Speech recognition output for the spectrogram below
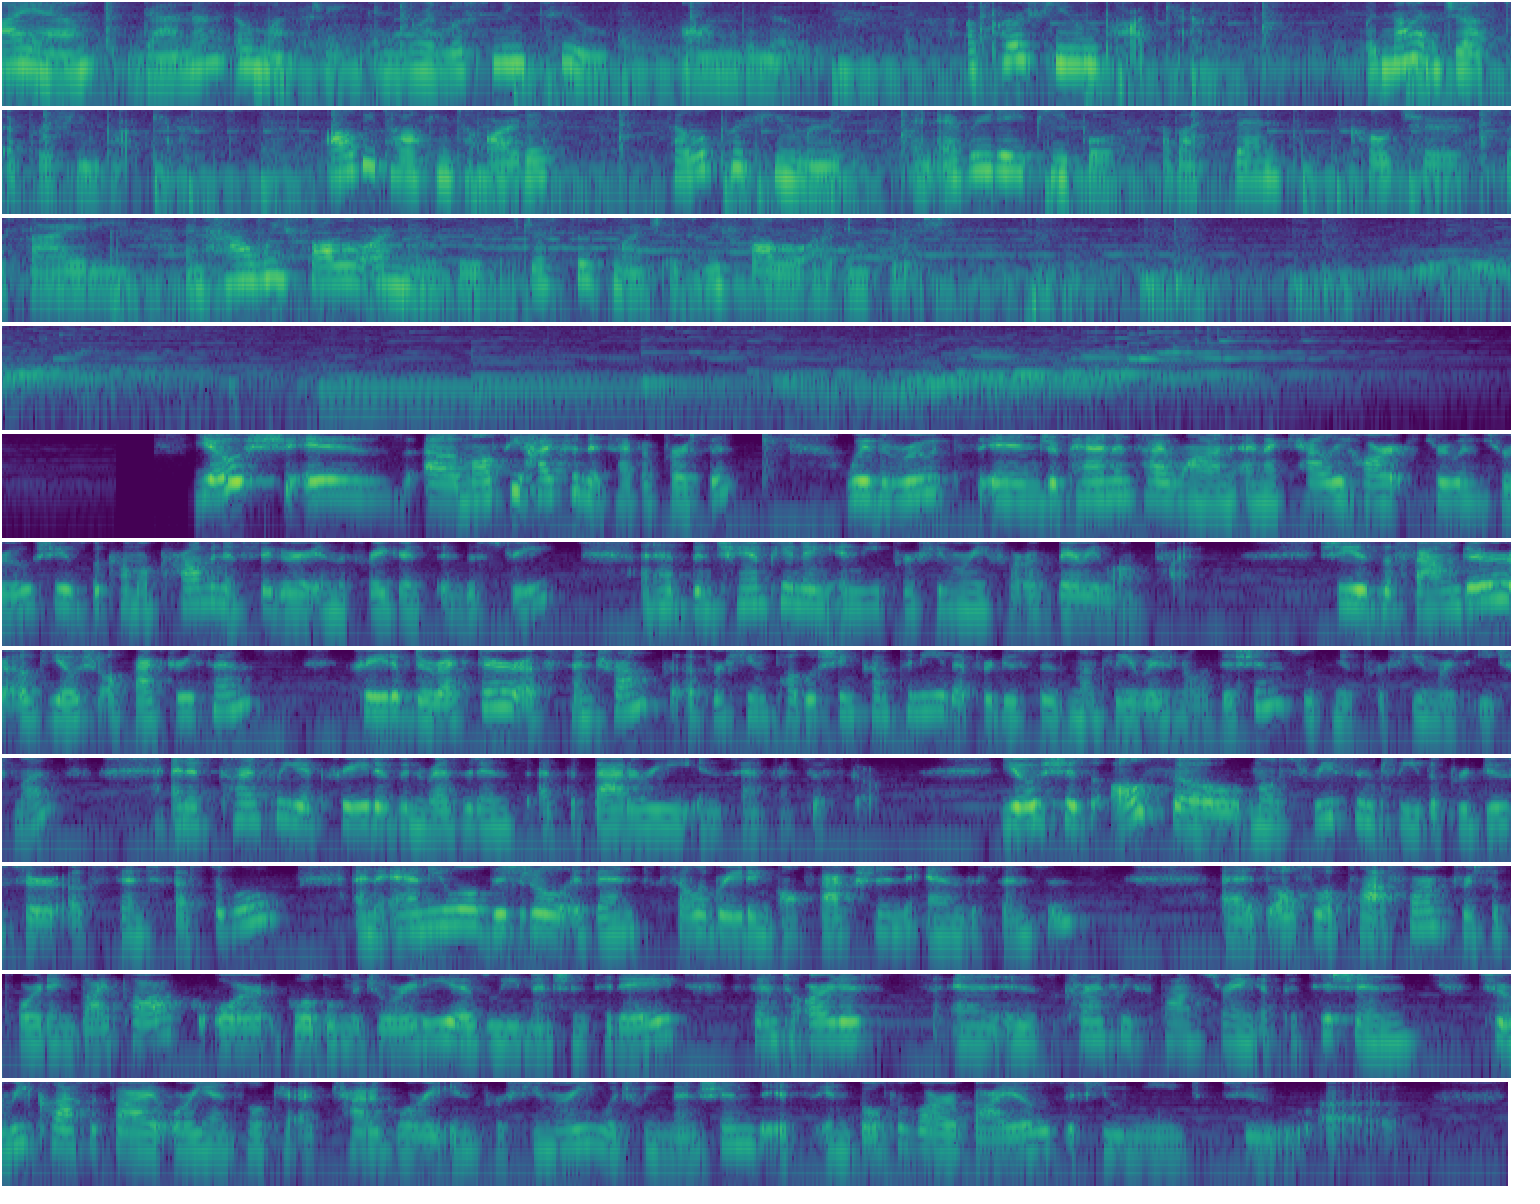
I am Dana El Masri, and you are listening to On the Nose, a perfume podcast. But not just a perfume podcast. I'll be talking to artists, fellow perfumers, and everyday people about scent, culture, society, and how we follow our noses just as much as we follow our intuition. A multi hyphenate type of person with roots in Japan and Taiwan and a Cali heart through and through. She has become a prominent figure in the fragrance industry and has been championing indie perfumery for a very long time. She is the founder of Yosh Olfactory Sense, creative director of Scent Trunk, a perfume publishing company that produces monthly original editions with new perfumers each month, and is currently a creative in residence at the Battery in San Francisco. Yosh is also most recently the producer of Scent Festival, an annual digital event celebrating olfaction and the senses. Uh, it's also a platform for supporting BIPOC or global majority, as we mentioned today, scent artists, and is currently sponsoring a petition to reclassify Oriental ca- category in perfumery, which we mentioned. It's in both of our bios. If you need to uh,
